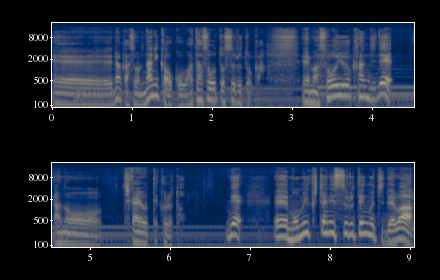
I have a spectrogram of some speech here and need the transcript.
えー、なんかその何かをこう渡そうとするとか、えーまあ、そういう感じで、あの近寄ってくると。でえー、もみくちゃにする手口では、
